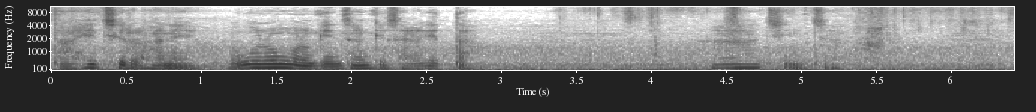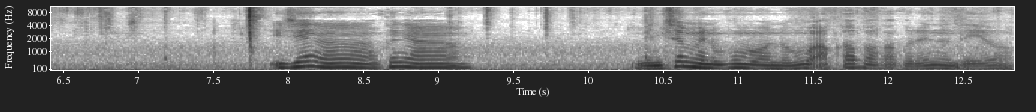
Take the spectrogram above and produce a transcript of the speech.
다 해체를 하네요. 이런 거는 괜찮게 살겠다. 아, 진짜. 이제는 그냥 맨 처음에는 보면 너무 아까봐가 그랬는데요.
